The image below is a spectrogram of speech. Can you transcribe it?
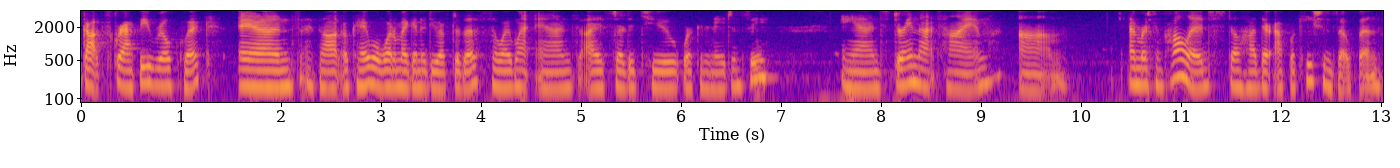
got scrappy real quick and I thought, okay, well, what am I going to do after this? So I went and I started to work in an agency. And during that time, um, Emerson College still had their applications open.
